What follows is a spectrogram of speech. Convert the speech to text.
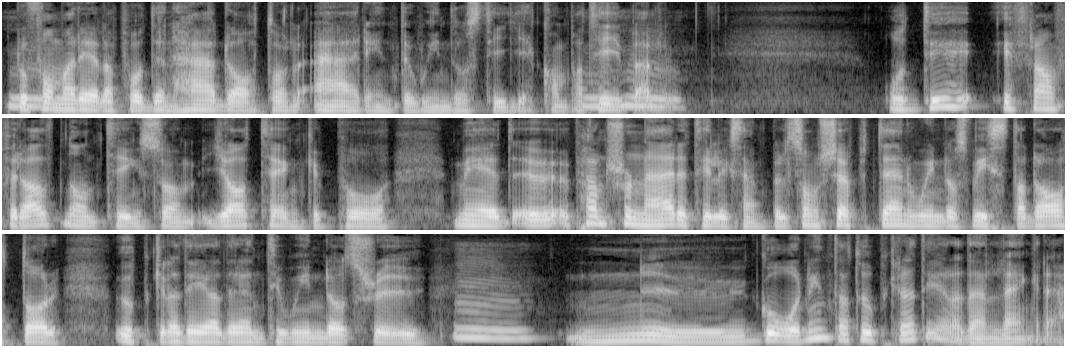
då Mm. får man reda på att den här datorn är inte Windows 10 kompatibel. Mhm. Och det är framförallt någonting som jag tänker på med eh, pensionärer till exempel som köpte en Windows Vista-dator, uppgraderade den till Windows 7. Mm. Nu går det inte att uppgradera den längre.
